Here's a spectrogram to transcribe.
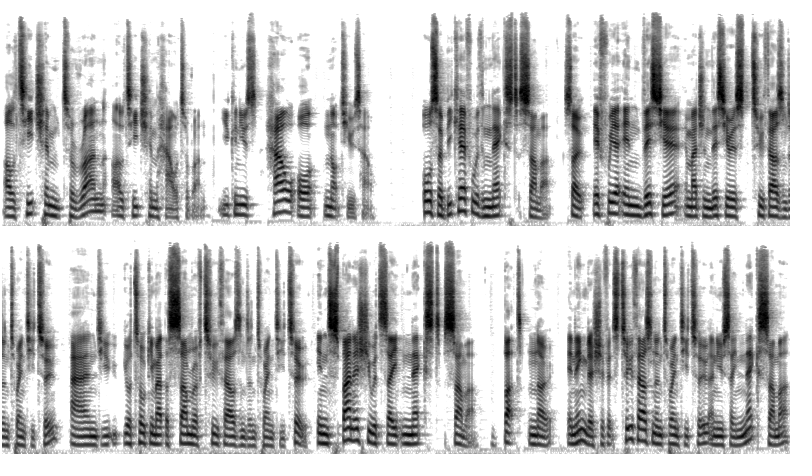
I'll teach him to run, I'll teach him how to run. You can use how or not use how. Also, be careful with next summer. So, if we are in this year, imagine this year is 2022, and you, are talking about the summer of 2022. In Spanish, you would say next summer. But no, in English, if it's 2022 and you say next summer,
